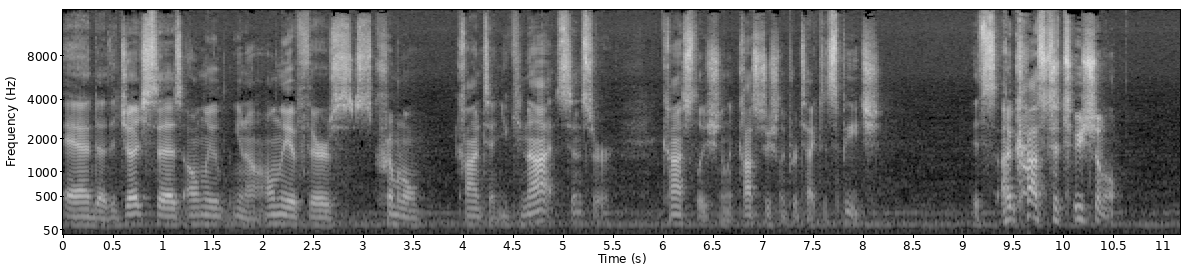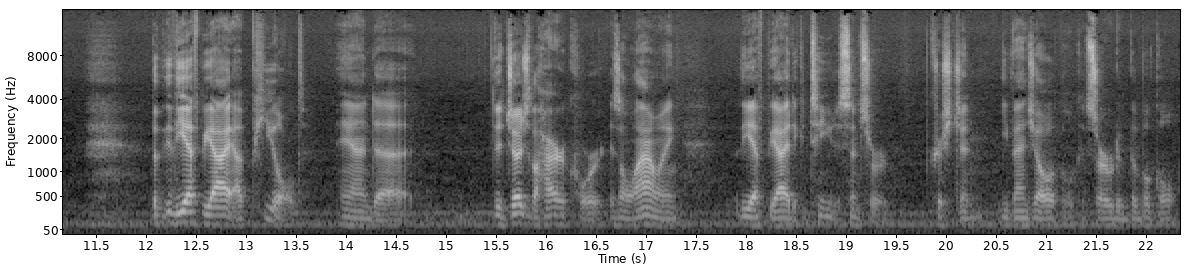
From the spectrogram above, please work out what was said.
and uh, the judge says only you know only if there's criminal content you cannot censor constitutionally, constitutionally protected speech. It's unconstitutional. But the, the FBI appealed, and uh, the judge of the higher court is allowing the FBI to continue to censor Christian, evangelical, conservative, biblical,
